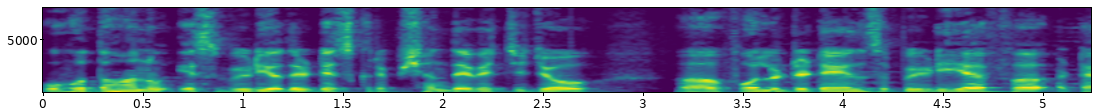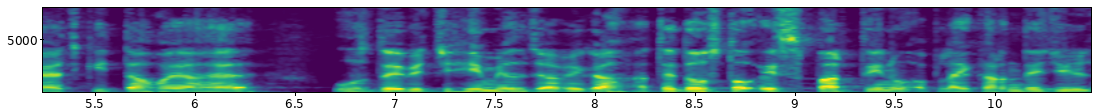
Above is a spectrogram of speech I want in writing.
ਉਹ ਤੁਹਾਨੂੰ ਇਸ ਵੀਡੀਓ ਦੇ ਡਿਸਕ੍ਰਿਪਸ਼ਨ ਦੇ ਵਿੱਚ ਜੋ ਫੁੱਲ ਡਿਟੇਲਸ ਪੀਡੀਐਫ ਅਟੈਚ ਕੀਤਾ ਹੋਇਆ ਹੈ ਉਸ ਦੇ ਵਿੱਚ ਹੀ ਮਿਲ ਜਾਵੇਗਾ। ਅਤੇ ਦੋਸਤੋ, ਇਸ ਭਰਤੀ ਨੂੰ ਅਪਲਾਈ ਕਰਨ ਦੇ ਜੀ-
